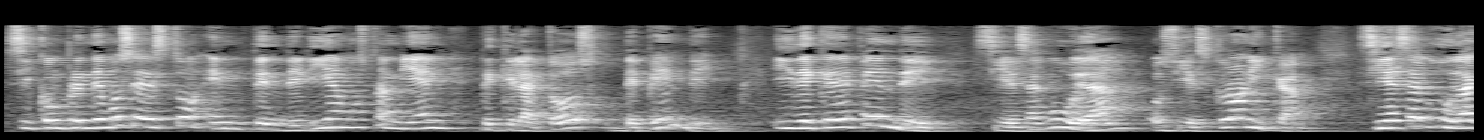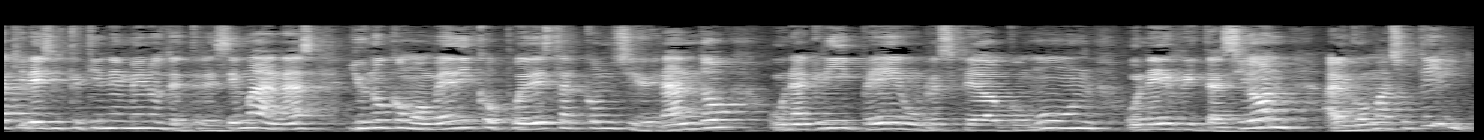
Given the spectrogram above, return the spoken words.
Si comprendemos esto, entenderíamos también de que la tos depende. ¿Y de qué depende? Si es aguda o si es crónica. Si es aguda, quiere decir que tiene menos de tres semanas y uno como médico puede estar considerando una gripe, un resfriado común, una irritación, algo más sutil.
